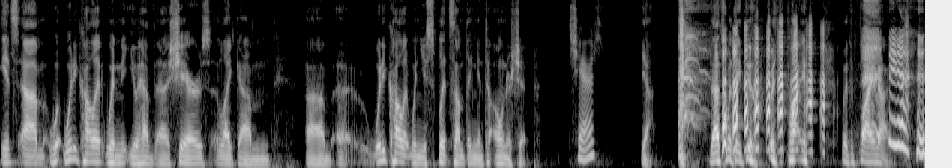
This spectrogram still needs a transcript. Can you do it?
it's, um, what, what do you call it when you have uh, shares? Like, um, um, uh, what do you call it when you split something into ownership? Shares? Yeah. That's what they do with fine with fine art. Yeah.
